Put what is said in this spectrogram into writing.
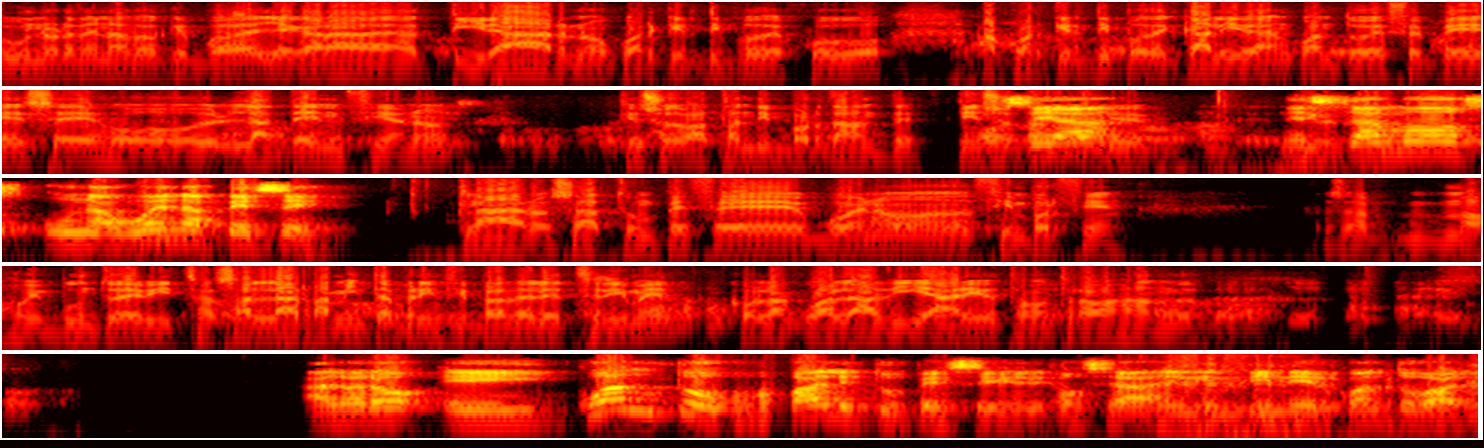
un ordenador que pueda llegar a tirar, ¿no? Cualquier tipo de juego a cualquier tipo de calidad en cuanto a FPS o latencia, ¿no? Que eso es bastante importante. o sea, necesitamos una buena PC. Claro, exacto, un PC bueno 100%. O sea, bajo mi punto de vista, esa es la herramienta principal del streamer con la cual a diario estamos trabajando. Álvaro, eh, ¿y cuánto vale tu PC? O sea, en dinero, ¿cuánto vale?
